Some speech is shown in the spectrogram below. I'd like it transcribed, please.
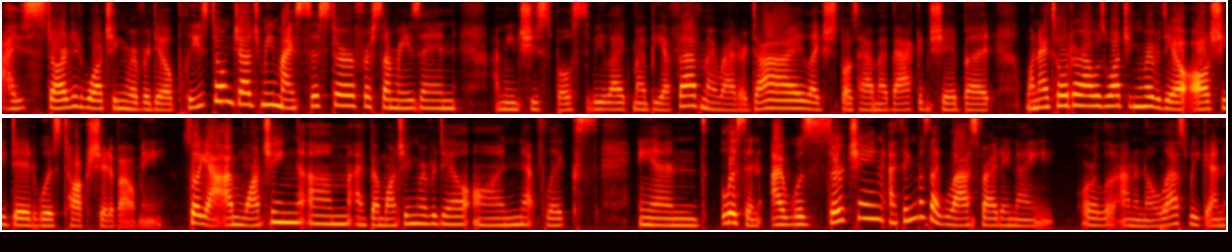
I started watching Riverdale. Please don't judge me. My sister, for some reason, I mean, she's supposed to be like my BFF, my ride or die. Like, she's supposed to have my back and shit. But when I told her I was watching Riverdale, all she did was talk shit about me. So, yeah, I'm watching, um, I've been watching Riverdale on Netflix. And listen, I was searching, I think it was like last Friday night or I don't know, last weekend,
